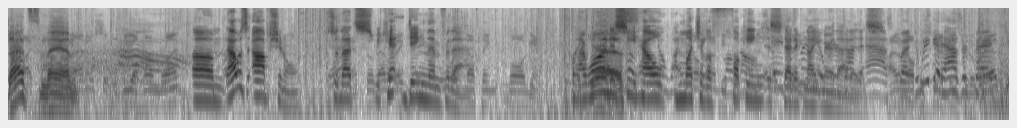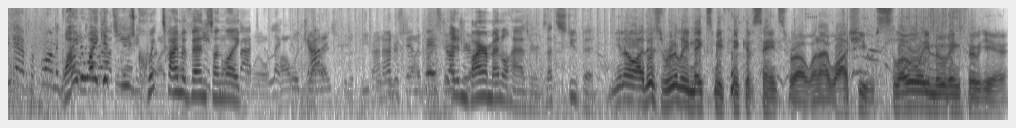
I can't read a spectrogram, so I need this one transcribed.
That's man. Thanos, it will be a home run. Um, that was optional, so that's we can't ding them for that. 4-0 ball game. But I wanted to see how much of a fucking aesthetic nightmare that is. I don't know But do we get hazard pay? Reds. You got a performance. Why do I get to use outstanding quick time events on like about to We'll collect it. apologize for the people Trying to who understand the signed pay my at environmental hazards? That's stupid. You know, uh, this really makes me think of Saints Row when I watch you slowly moving through here.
